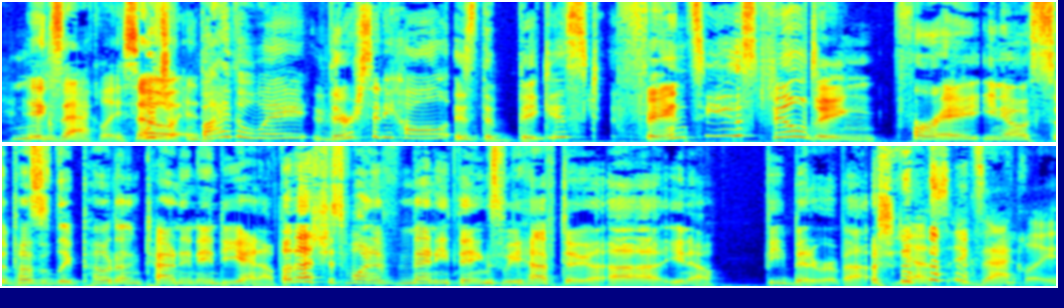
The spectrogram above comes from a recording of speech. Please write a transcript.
exactly. So, Which, by the way, their city hall is the biggest, fanciest building for a, you know, supposedly podunk town in Indiana. But that's just one of many things we have to, uh, you know, be bitter about. yes, exactly.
